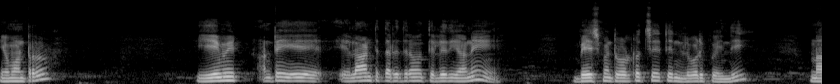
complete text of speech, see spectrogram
ఏమంటారు? ఏమి అంటే ఏ ఎలాంటి దరిద్రమో తెలియదు కానీ బేస్మెంట్ వరకు వచ్చి అయితే నిలబడిపోయింది. నా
